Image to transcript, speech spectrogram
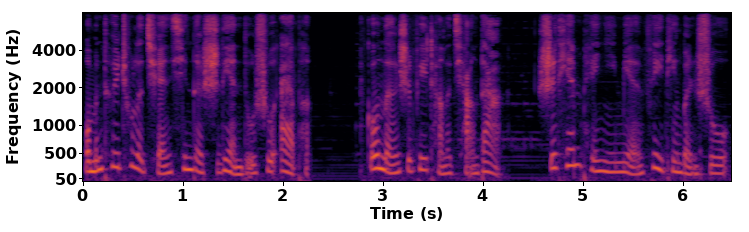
我们推出了全新的十点读书 App，功能是非常的强大，十天陪你免费听本书。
